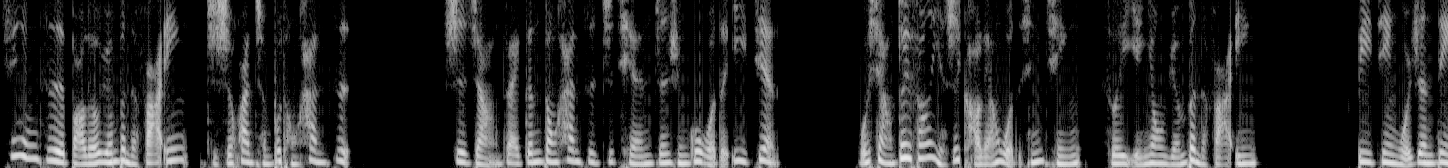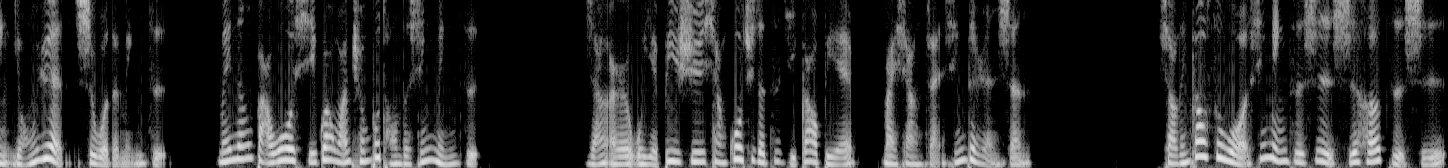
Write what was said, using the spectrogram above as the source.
新名字保留原本的发音，只是换成不同汉字。市长在更动汉字之前征询过我的意见，我想对方也是考量我的心情，所以沿用原本的发音。毕竟我认定永远是我的名字，没能把握习惯完全不同的新名字。然而，我也必须向过去的自己告别，迈向崭新的人生。小林告诉我，新名字是石河子时，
